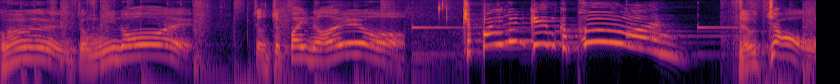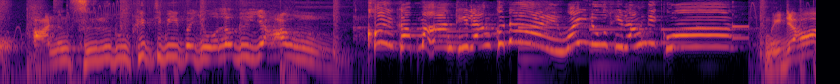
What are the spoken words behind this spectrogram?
เฮ้ยเจงนี้น้อย เจ้าจะไปไหนอะ จะไปเล่นเกมกับเพื่อน แล้วเจ้าอ่านหนังสือหรือดูคลิปที่มีประโยชน์แล้วหรือยัง ค่อยกลับมาอ่านทีหลังก็ได้ ไว้ดูทีหลังดีกว่า ไม่ได้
